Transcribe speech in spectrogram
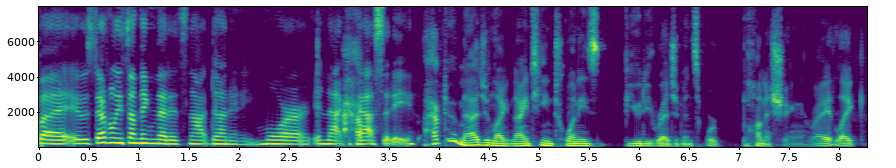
but it was definitely something that it's not done anymore in that capacity. I have to imagine like 1920s beauty regimens were punishing, right? Like it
